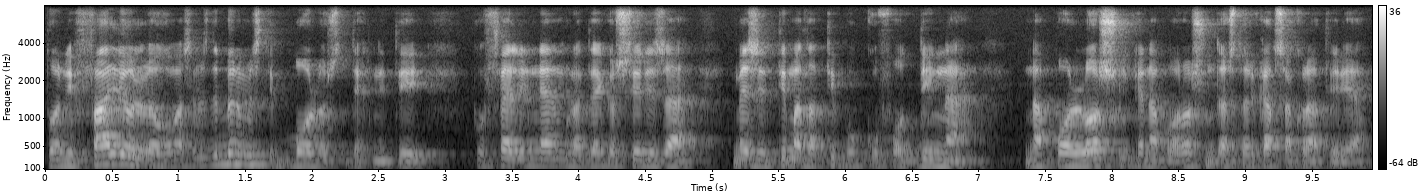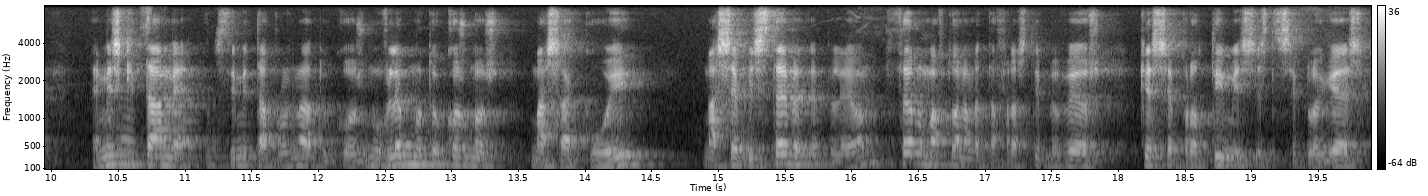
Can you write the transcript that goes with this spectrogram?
τον υφάλιο λόγο μας, εμείς δεν μπαίνουμε στην πόλο, στην τεχνητή, που θέλει η Νέα Δημοκρατία και ο ΣΥΡΙΖΑ με ζητήματα τύπου κουφοντίνα να πολλώσουν και να απορρώσουν τα ιστορικά τους ακροατήρια. Εμείς κοιτάμε αυτή τη στιγμή τα προβλήματα του κόσμου, βλέπουμε ότι ο κόσμος μας ακούει, μας εμπιστεύεται πλέον. Θέλουμε αυτό να μεταφραστεί βεβαίως και σε προτίμηση στις εκλογές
